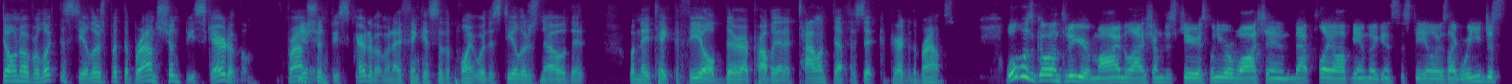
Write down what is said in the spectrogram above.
don't overlook the Steelers, but the Browns shouldn't be scared of them. The Browns Yeah. shouldn't be scared of them. And I think it's to the point where the Steelers know that when they take the field, they're probably at a talent deficit compared to the Browns. What was going through your mind last year? I'm just curious when you were watching that playoff game against the Steelers. Like, were you just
